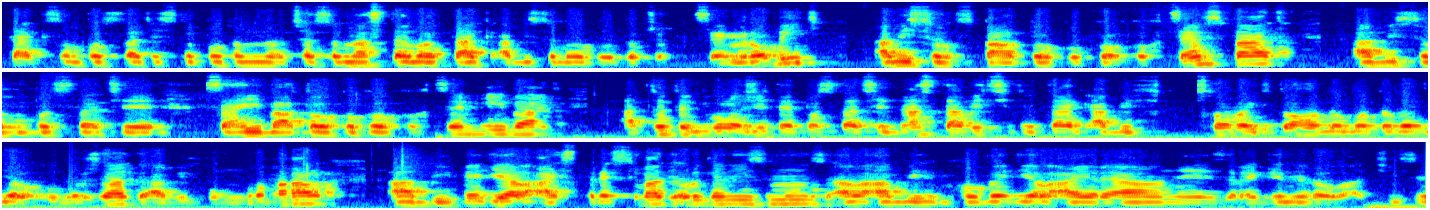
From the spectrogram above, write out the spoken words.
tak som v podstate si to potom časom nastavil tak, aby som robil to, čo chcem robiť, aby som spal toľko, koľko chcem spať, aby som v podstate sa hýbal toľko, koľko chcem hýbať. A toto je dôležité v podstate nastaviť si to tak, aby človek dlhodobo to vedel udržať, aby fungoval, aby vedel aj stresovať organizmus, ale aby ho vedel aj reálne zregenerovať. Čiže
